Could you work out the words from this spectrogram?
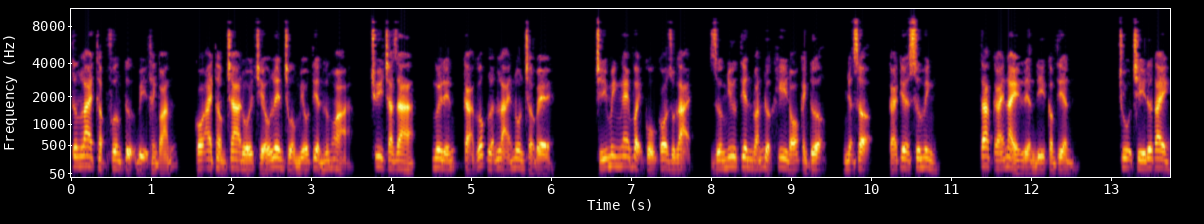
tương lai thập phương tự bị thanh toán, có ai thẩm tra đối chiếu lên chùa miếu tiền hương hỏa, truy tra ra, ngươi đến cả gốc lẫn lãi nôn trở về. Chí minh nghe vậy cổ co rụt lại, dường như tiên đoán được khi đó cảnh tượng, nhận sợ cái kia sư minh ta cái này liền đi cầm tiền. Trụ trì đưa tay,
